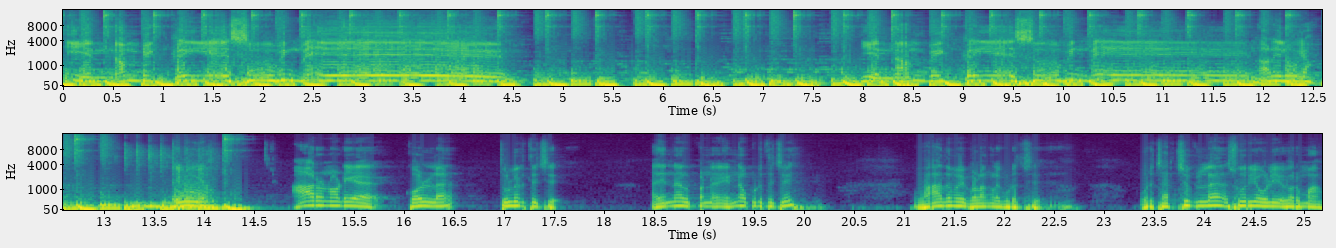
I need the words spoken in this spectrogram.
என் நம்பிக்கை இயேசுவின் மேல். என் நம்பிக்கை இயேசுவின் மேல். ஹalleluya. ஹalleluya. ஆரோனுடைய கோல்ல துளிர்த்துச்சு. அது என்ன பண்ண என்ன கொடுத்துச்சு? வாதமை பழங்களை கொடுத்து ஒரு சர்ச்சுக்குள்ளே சூரிய ஒளி வருமா?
